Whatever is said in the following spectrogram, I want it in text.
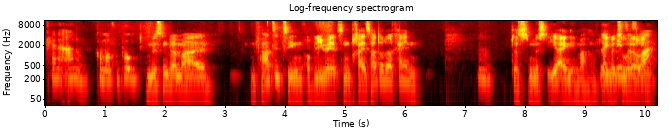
Keine Ahnung. Komm auf den Punkt. Müssen wir mal ein Fazit ziehen, ob Liebe jetzt einen Preis hat oder keinen. Hm. Das müsst ihr eigentlich machen, Vielleicht liebe Zuhörer. Mal.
